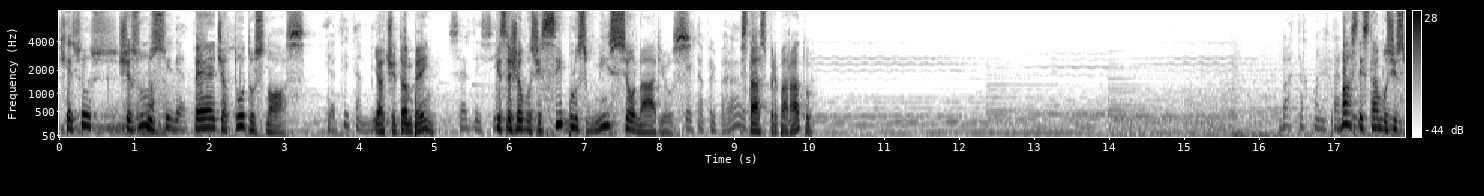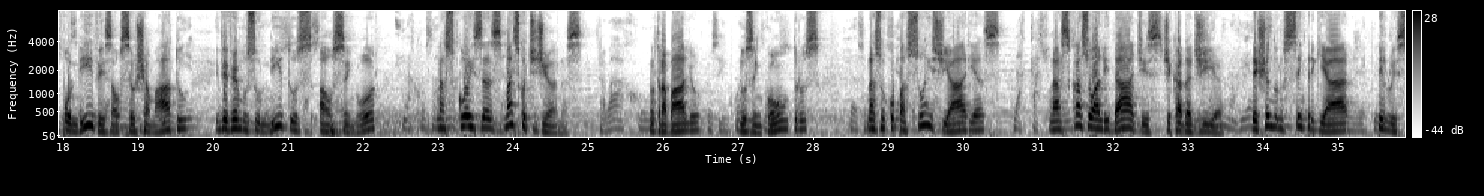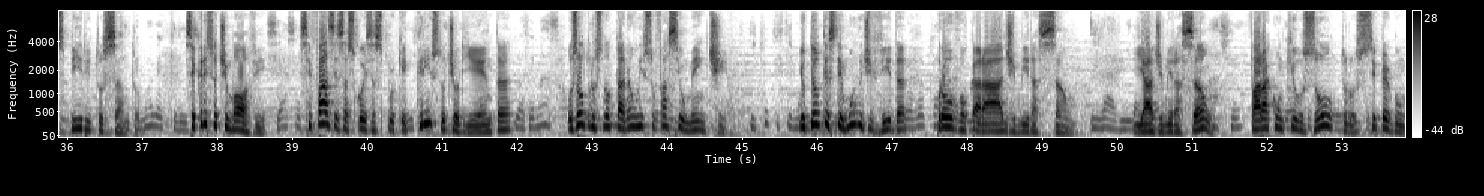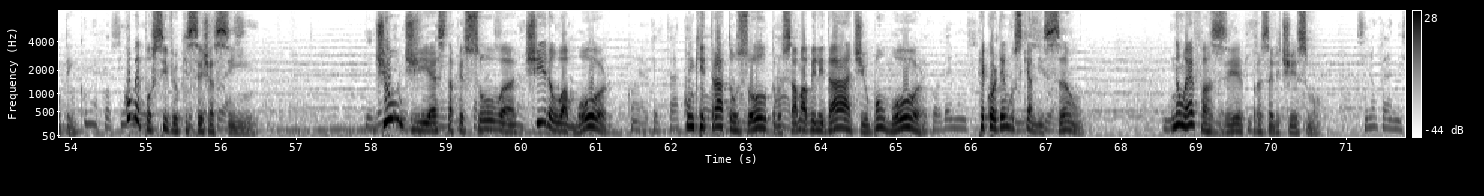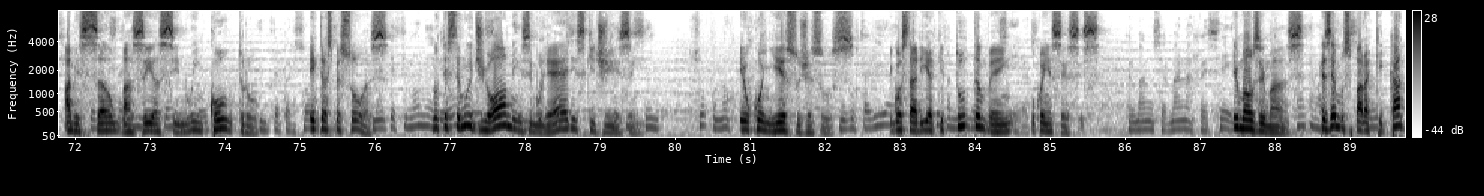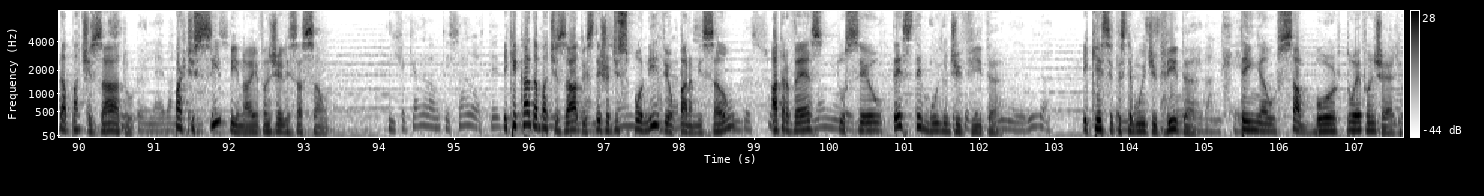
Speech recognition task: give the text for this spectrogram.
Jesus, Jesus pede a todos nós e a ti também. que sejamos discípulos missionários. Estás preparado? Basta estarmos disponíveis ao seu chamado e vivermos unidos ao Senhor nas coisas mais cotidianas, no trabalho, nos encontros, nas ocupações diárias, nas casualidades de cada dia, deixando-nos sempre guiar pelo Espírito Santo. Se Cristo te move, se fazes as coisas porque Cristo te orienta, os outros notarão isso facilmente. E o teu testemunho de vida provocará admiração. E a admiração fará com que os outros se perguntem: como é possível que seja assim? De onde esta pessoa tira o amor com que trata os outros, a amabilidade, o bom humor? Recordemos que a missão não é fazer proselitismo. A missão baseia-se no encontro entre as pessoas, no testemunho de homens e mulheres que dizem: Eu conheço Jesus e gostaria que tu também o conhecesses. Irmãos e irmãs, rezemos para que cada batizado participe na evangelização. E que cada batizado esteja disponível para a missão através do seu testemunho de vida. E que esse testemunho de vida tenha o sabor do Evangelho.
